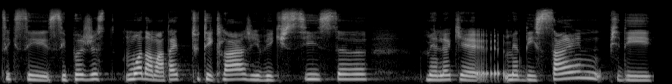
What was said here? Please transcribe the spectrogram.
Tu sais, que c'est pas juste... Moi, dans ma tête, tout est clair, j'ai vécu ci, ça. Mais là, que mettre des scènes, puis des...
